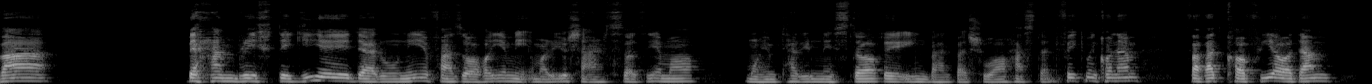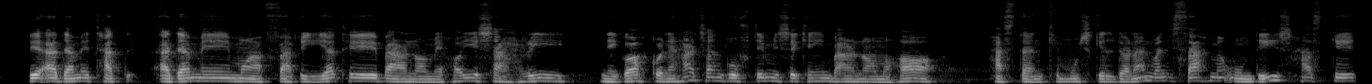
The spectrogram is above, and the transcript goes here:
و به همریختگی درونی فضاهای معماری و شهرسازی ما مهمترین مصداق این بلبشوها هستند فکر می‌کنم فقط کافی آدم به عدم, عدم موفقیت برنامه های شهری نگاه کنه. هرچند گفته میشه که این برنامه ها هستند که مشکل دارن ولی سهم عمدهش هست که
